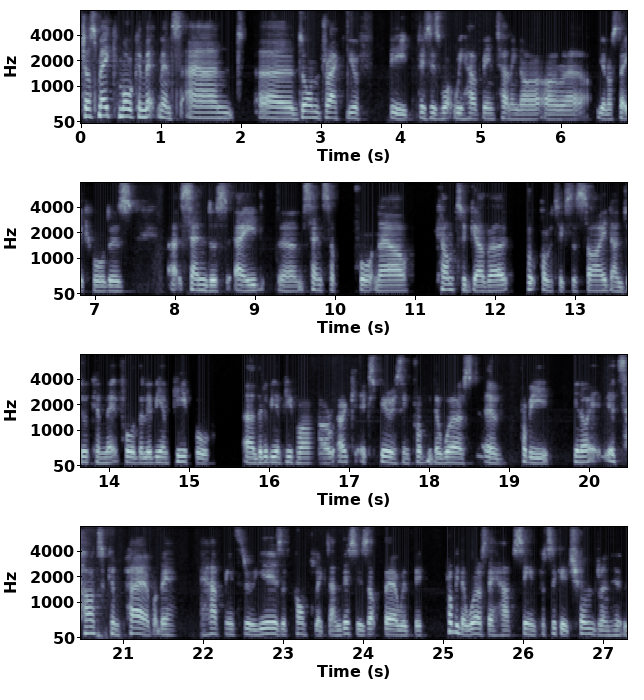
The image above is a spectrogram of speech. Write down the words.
Just make more commitments and uh, don't drag your feet. This is what we have been telling our, our uh, you know stakeholders. Uh, send us aid, um, send support now come together, put politics aside, and do commit for the Libyan people. Uh, the Libyan people are, are, experiencing probably the worst of probably, you know, it, it's hard to compare, but they have been through years of conflict, and this is up there with the, probably the worst they have seen, particularly children who,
